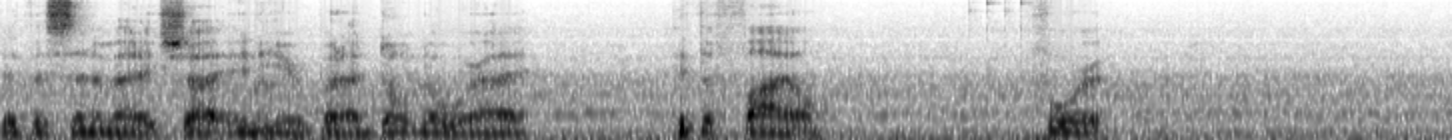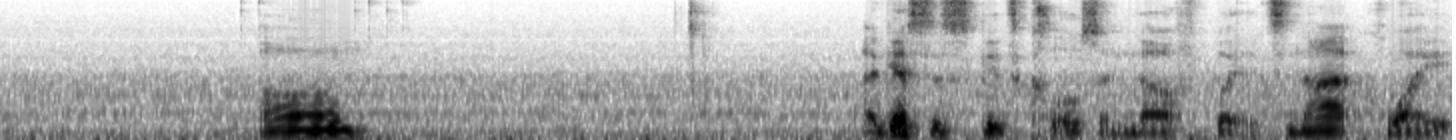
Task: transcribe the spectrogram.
Put the cinematic shot in here, but I don't know where I put the file for it. Um, I guess this gets close enough, but it's not quite.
